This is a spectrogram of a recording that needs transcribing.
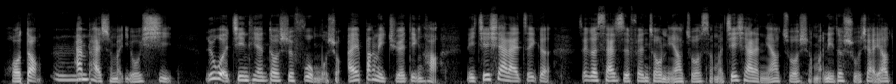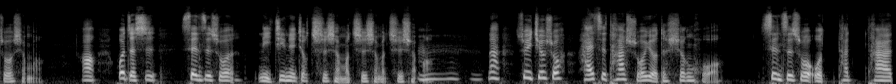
活动，安排什么游戏。如果今天都是父母说，哎，帮你决定好，你接下来这个这个三十分钟你要做什么？接下来你要做什么？你的暑假要做什么？啊，或者是甚至说你今天就吃什么吃什么吃什么？那所以就说孩子他所有的生活，甚至说我他他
